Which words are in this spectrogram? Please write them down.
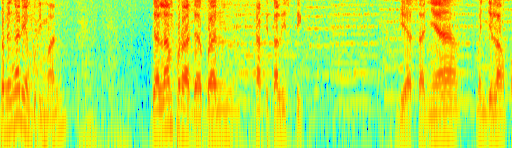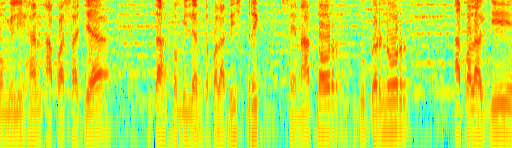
Pendengar yang budiman, dalam peradaban kapitalistik, biasanya menjelang pemilihan apa saja, entah pemilihan kepala distrik, senator, gubernur, apalagi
